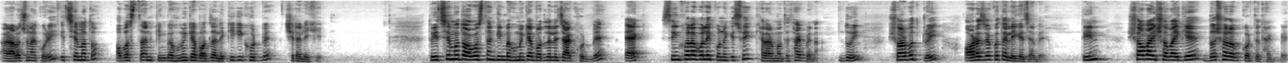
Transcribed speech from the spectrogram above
আর আলোচনা করি। ইচ্ছে মতো অবস্থান কিংবা ভূমিকা বদলালে কী কী ঘটবে সেটা লিখি। তো ইচ্ছে মতো অবস্থান কিংবা ভূমিকা বদলালে যা ঘটবে, এক, শৃঙ্খলা বলে কোনো কিছুই খেলার মধ্যে থাকবে না। দুই, সর্বত্রই অরাজকতা লেগে যাবে। তিন, সবাই সবাইকে দোষারোপ করতে থাকবে।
